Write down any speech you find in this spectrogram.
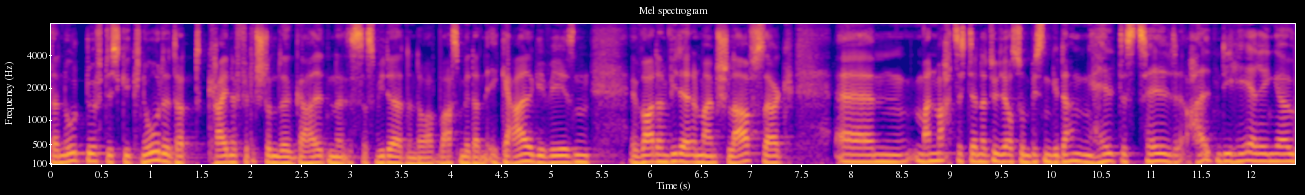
dann notdürftig geknotet, hat keine Viertelstunde gehalten, dann ist das wieder, dann war es mir dann egal gewesen, war dann wieder in meinem Schlafsack. Ähm, man macht sich dann natürlich auch so ein bisschen Gedanken, hält das Zelt, halten die Heringe,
